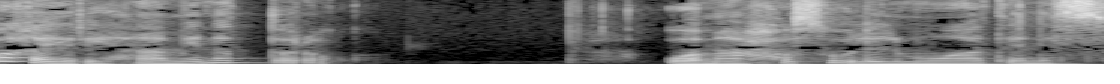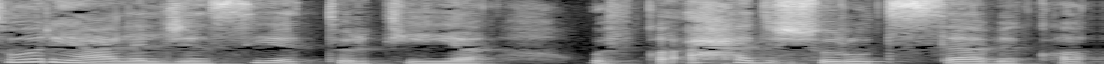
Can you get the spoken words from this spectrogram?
وغيرها من الطرق ومع حصول المواطن السوري على الجنسية التركية وفق أحد الشروط السابقة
